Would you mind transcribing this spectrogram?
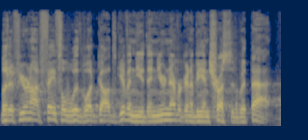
But if you're not faithful with what God's given you, then you're never going to be entrusted with that.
